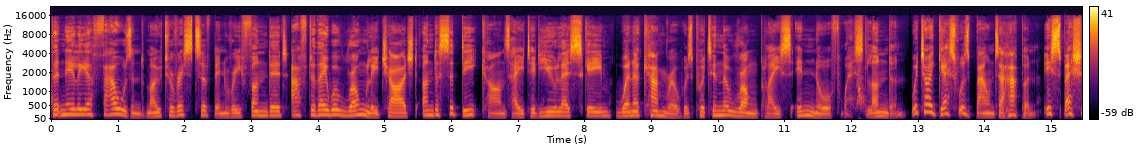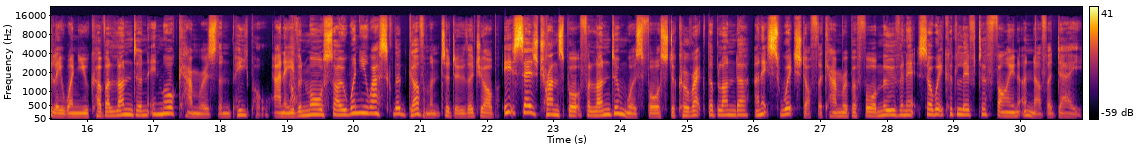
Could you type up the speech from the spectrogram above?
that nearly a thousand motorists have been refunded after they were wrongly charged under Sadiq Khan's hated ULEZ scheme when a camera was put in the wrong place in northwest London, which I guess was bound to happen, especially when you cover London in more cameras than people, and even more so when you ask the government to do the job. It says Transport for London was forced to correct the blunder and it switched off the camera before moving it so it could live to fine another day.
